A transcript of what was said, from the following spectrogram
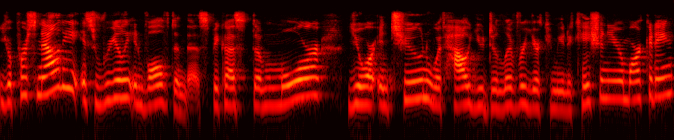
your personality is really involved in this because the more you're in tune with how you deliver your communication in your marketing,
